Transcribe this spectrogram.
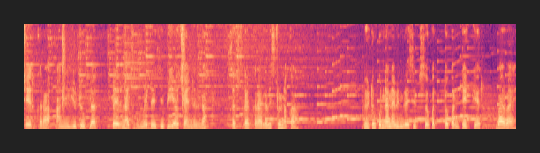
शेअर करा आणि यूट्यूबला प्रेरणात होममेड रेसिपी या चॅनलला सबस्क्राईब करायला विसरू नका. भेटू पुन्हा नवीन रेसिपीसोबत तोपर्यंत टेक केअर बाय बाय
